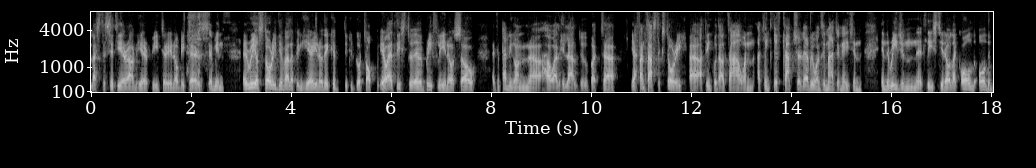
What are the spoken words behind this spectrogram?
Leicester City around here, Peter, you know, because, I mean, a real story developing here. You know, they could they could go top, you know, at least uh, briefly, you know, so uh, depending on uh, how Al Hilal do. But uh, yeah, fantastic story, uh, I think, with Al Taawoun. I think they've captured everyone's imagination in the region, at least, you know, like all, all the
